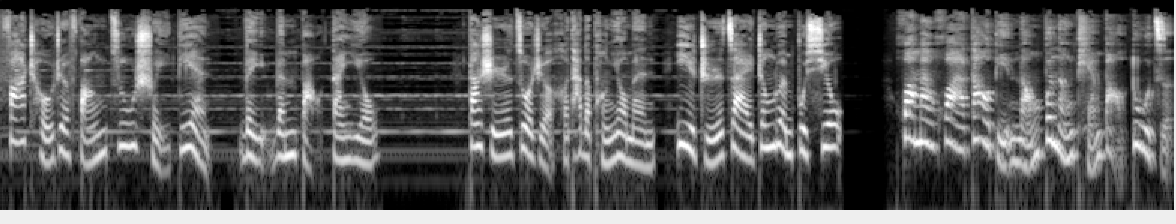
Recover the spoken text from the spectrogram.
发愁着房租、水电，为温饱担忧。当时，作者和他的朋友们一直在争论不休：画漫画到底能不能填饱肚子？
